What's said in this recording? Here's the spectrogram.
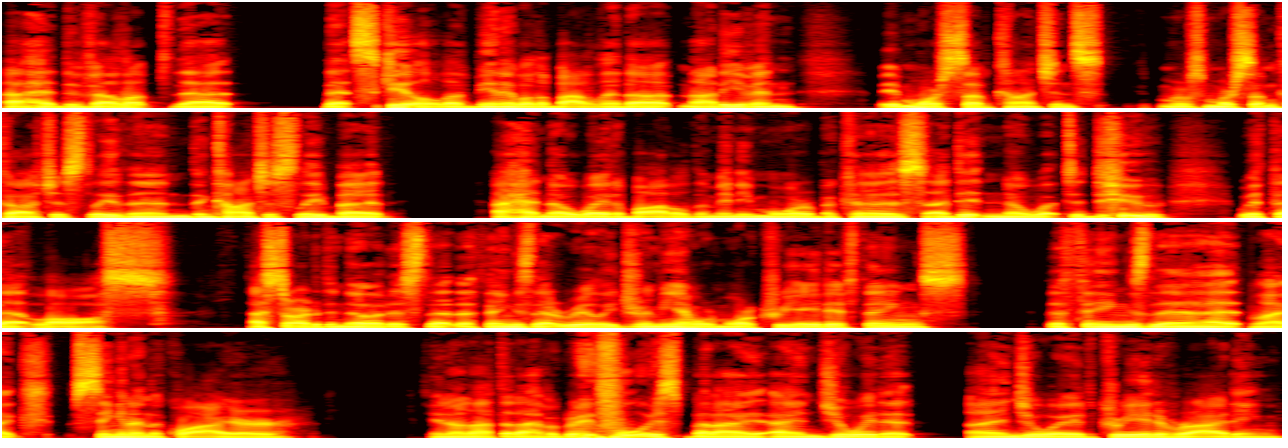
I had developed that that skill of being able to bottle it up, not even eh, more subconscious, more, more subconsciously than than consciously, but I had no way to bottle them anymore because I didn't know what to do with that loss. I started to notice that the things that really drew me in were more creative things, the things that like singing in the choir. You know, not that I have a great voice, but I, I enjoyed it I enjoyed creative writing,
